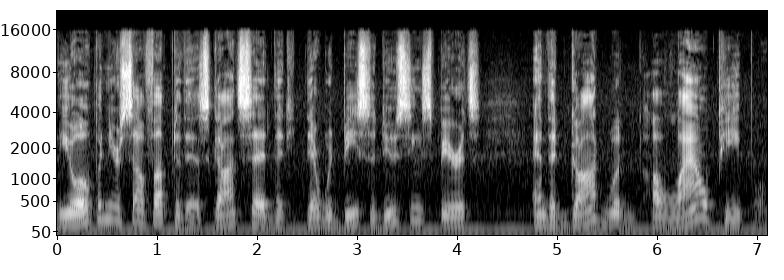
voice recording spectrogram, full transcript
You open yourself up to this. God said that there would be seducing spirits and that God would allow people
